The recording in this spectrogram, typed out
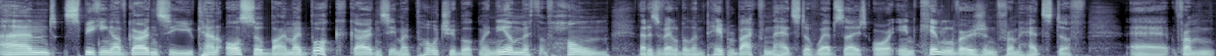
And speaking of Gardensea, you can also buy my book, Gardensea, my poetry book, my Neo Myth of Home, that is available in paperback from the Headstuff website or in Kindle version from Headstuff, uh, from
